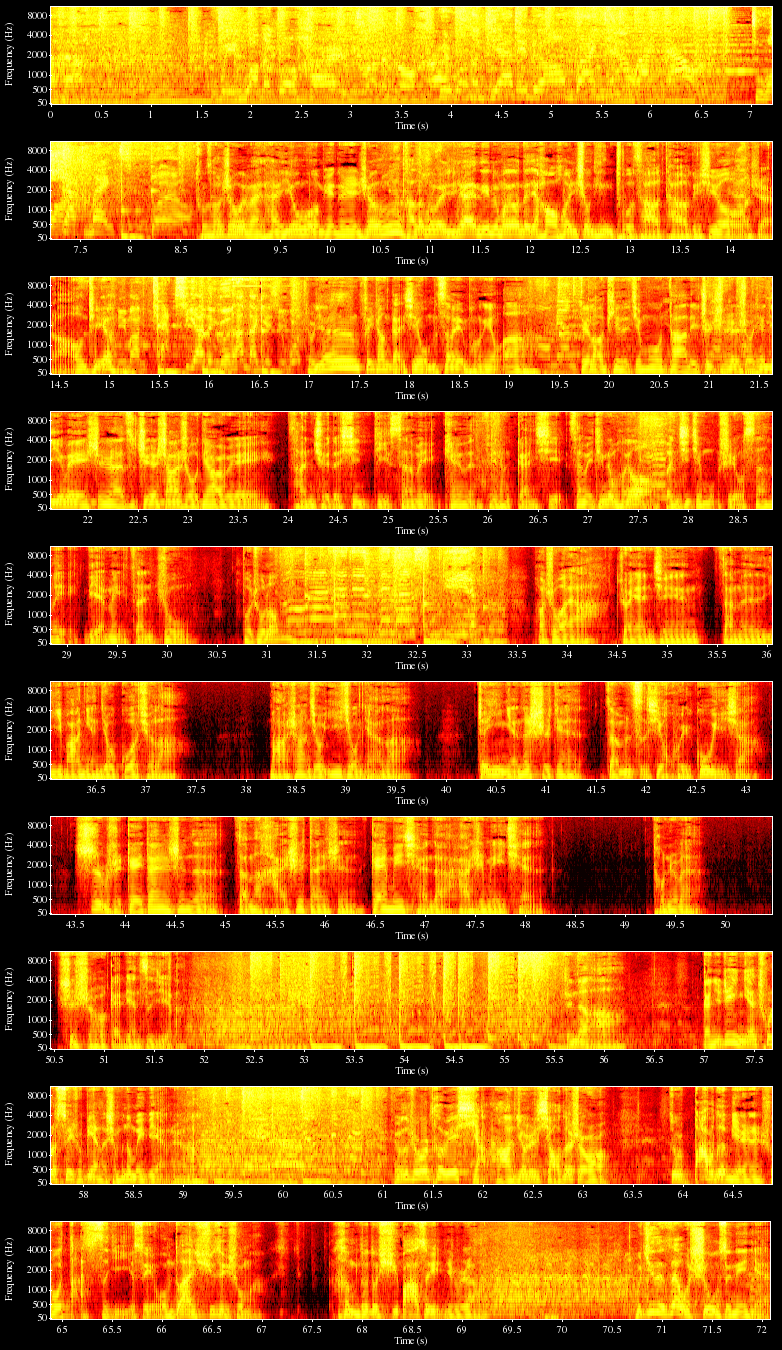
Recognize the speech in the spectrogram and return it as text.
Uh-huh. We wanna go hard. We wanna get it on right now. Checkmate. 吐槽社会百态，幽默面对人生。Hello，各位亲爱的听众朋友，大家好，欢迎收听吐槽 Talk Show，我是老铁。首先，非常感谢我们三位朋友啊，对老 T 的节目大力支持。首先，第一位是来自职业杀手，第二位残缺的心，第三位 Kevin，非常感谢三位听众朋友。本期节目是由三位联袂赞助播出喽。话说呀，转眼间咱们一八年就过去了。马上就一九年了，这一年的时间，咱们仔细回顾一下，是不是该单身的咱们还是单身，该没钱的还是没钱？同志们，是时候改变自己了。真的啊，感觉这一年除了岁数变了，什么都没变，是吧？有的时候特别想啊，就是小的时候，就是巴不得别人说我大自己一岁，我们都按虚岁数嘛。恨不得都虚八岁，你知不知道？我记得在我十五岁那年，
